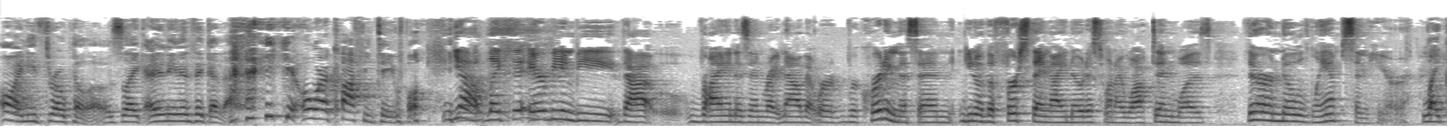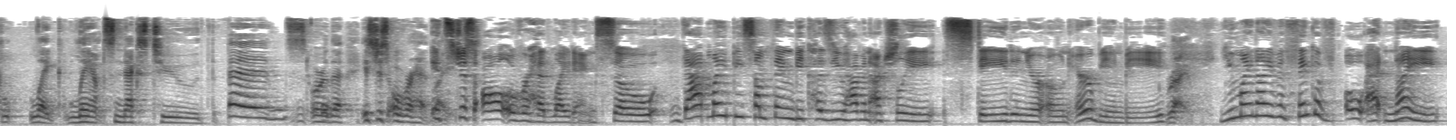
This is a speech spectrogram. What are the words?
oh, I need throw pillows. Like, I didn't even think of that. or a coffee table. Yeah, know? like the Airbnb that Ryan is in right now that we're recording this in, you know, the first thing I noticed when I walked in was there are no lamps in here. Like, like lamps next to the beds or the, it's just overhead lights. It's just all overhead lighting. So that might be something because you haven't actually stayed in your own Airbnb. Right. You might not even think of, oh, at night,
